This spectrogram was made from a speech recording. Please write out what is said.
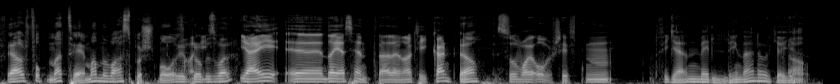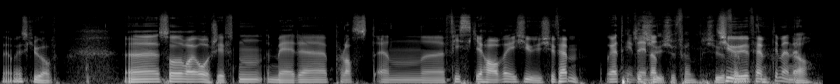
vårt? Jeg har fått med meg tema, men hva er spørsmålet vi prøver å besvare? Jeg, eh, da jeg sendte deg den artikkelen, Ja, så var jo overskriften Fikk jeg en melding der? Det orker jeg ikke. Ja. Det må vi skru av. Uh, så var jo overskriften 'Mer eh, plast enn eh, fisk i havet' i 2025. Og jeg tenkte ikke 2025. 2050, mener jeg. Ja.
